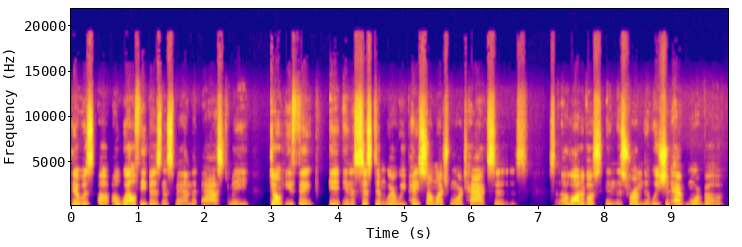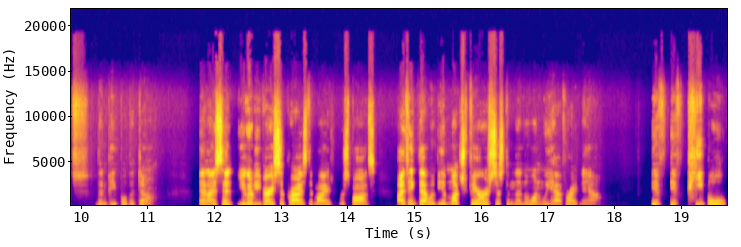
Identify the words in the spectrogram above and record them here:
there was a, a wealthy businessman that asked me, Don't you think it, in a system where we pay so much more taxes a lot of us in this room that we should have more votes than people that don't. And I said, You're going to be very surprised at my response. I think that would be a much fairer system than the one we have right now. If if people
